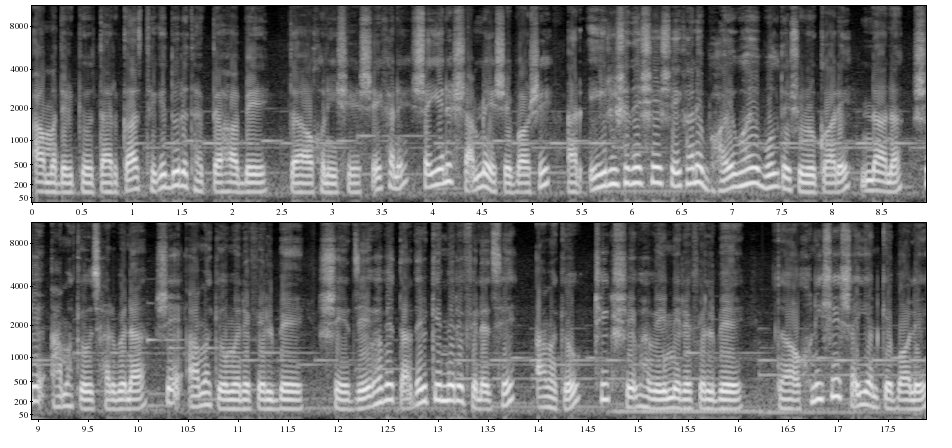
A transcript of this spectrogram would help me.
আমাদেরকেও তার কাছ থেকে দূরে থাকতে হবে। তখনই সে সেখানে সাইয়ানের সামনে এসে বসে, আর এই রিসাদে সে সেখানে ভয়ে ভয়ে বলতে শুরু করে, না না, সে আমাকেও ছাড়বে না, সে আমাকেও মেরে ফেলবে। সে যেভাবে তাদেরকে মেরে ফেলেছে, আমাকেও ঠিক সেভাবেই মেরে ফেলবে। তখনই সে সাইয়ানকে বলে,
